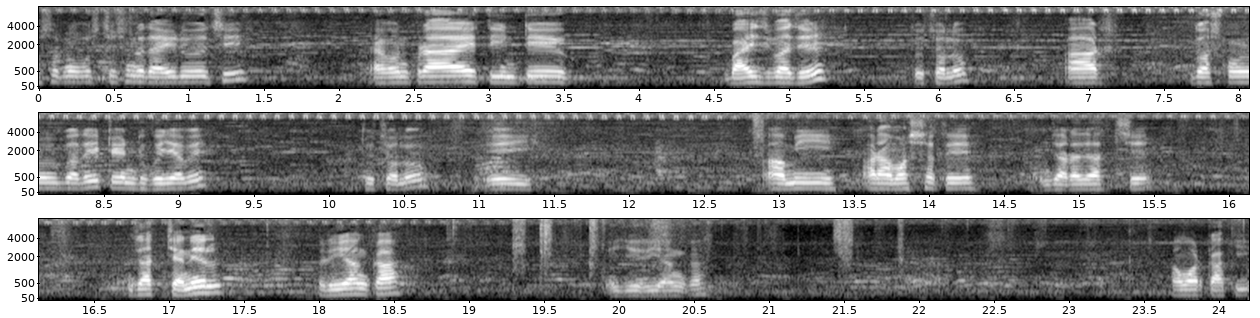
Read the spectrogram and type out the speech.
অশোকনগর স্টেশনে দাঁড়িয়ে রয়েছি। এখন প্রায় তিনটে বাইশ বাজে। তো চলো, আর দশ পনেরো বাদেই ট্রেন ঢুকে যাবে। তো চলো, এই আমি আর আমার সাথে যারা যাচ্ছে যার চ্যানেল রিয়াঙ্কা এই যে রিয়াঙ্কা আমার কাকি,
